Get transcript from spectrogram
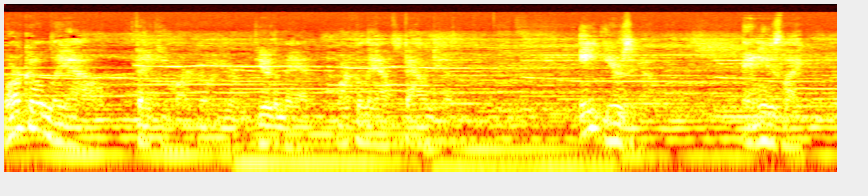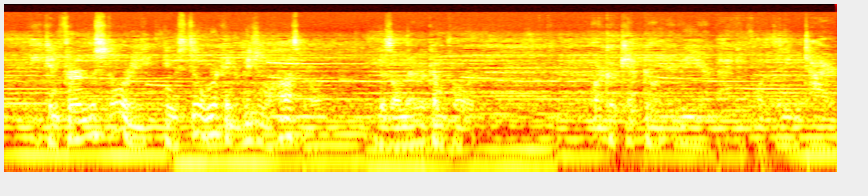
Marco Leal. Thank you, Marco. You're, you're the man. Marco Leal found him eight years ago. And he was like, he confirmed the story. He was still working at Regional Hospital. Goes, I'll never come forward. Marco kept going every year back and forth. And he retired.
